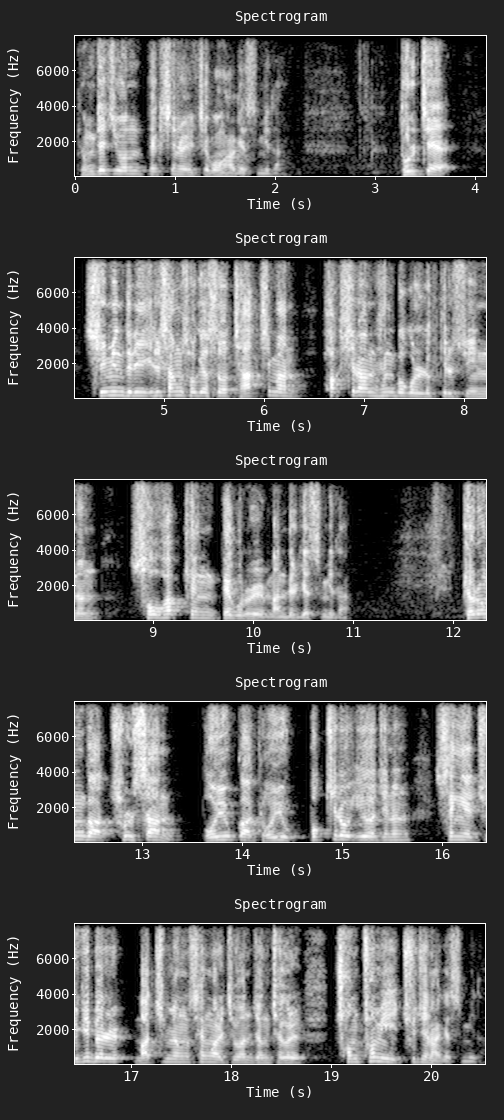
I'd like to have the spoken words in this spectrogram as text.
경제 지원 백신을 제공하겠습니다. 둘째, 시민들이 일상 속에서 작지만 확실한 행복을 느낄 수 있는 소확행 대구를 만들겠습니다. 결혼과 출산, 보육과 교육, 복지로 이어지는 생애 주기별 맞춤형 생활 지원 정책을 촘촘히 추진하겠습니다.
